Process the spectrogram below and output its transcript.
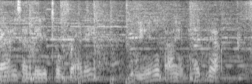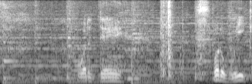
Guys, I made it till Friday, and I am heading out. What a day. What a week.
